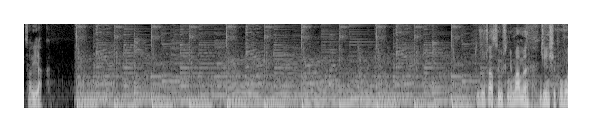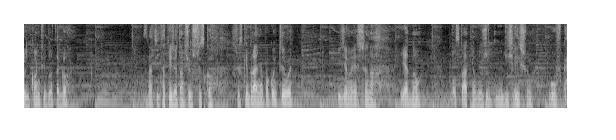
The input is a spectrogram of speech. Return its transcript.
co i jak. Dużo czasu już nie mamy, dzień się powoli kończy, dlatego z racji takiej, że tam się już wszystko, wszystkie brania pokończyły, idziemy jeszcze na jedną, ostatnią już w dniu dzisiejszym główkę.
